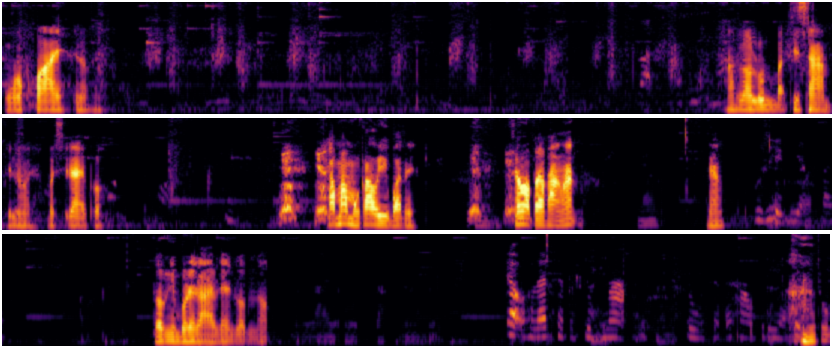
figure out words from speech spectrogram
หัวควายพี่น้องเอารอรุ่นบัตรที่สามพี่น้อยว่าสิได้ปะ กลับมาหมองเก้าอีกบัตรนี่ใช่ว่าไปพังนั้นผู้เสียเบียดไปรอบนี้บริลายไปได้รอบเนาะบ่ได้ลายแล้วโอ้ตักแล้วแบบเจ้าแล้วจะไปจุ่มหน้าตูจะไปเฮาเปรี้ยวเห็นชุ่ม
